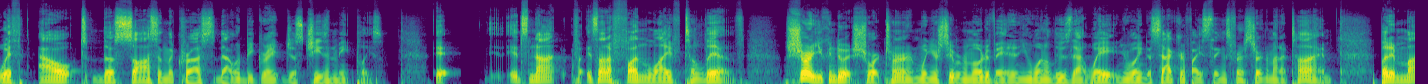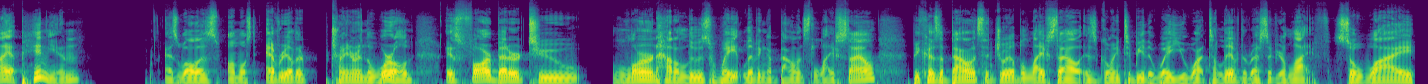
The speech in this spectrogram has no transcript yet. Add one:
without the sauce and the crust that would be great just cheese and meat please It it's not it's not a fun life to live. Sure, you can do it short term when you're super motivated and you want to lose that weight and you're willing to sacrifice things for a certain amount of time. But in my opinion, as well as almost every other trainer in the world, is far better to learn how to lose weight living a balanced lifestyle because a balanced, enjoyable lifestyle is going to be the way you want to live the rest of your life. So, why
